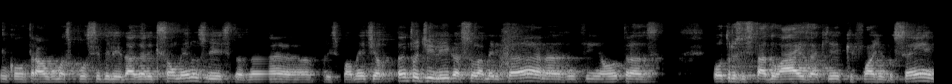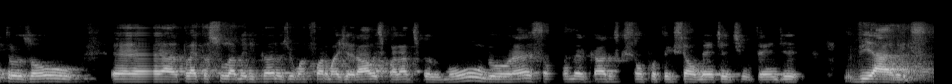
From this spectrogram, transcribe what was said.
encontrar algumas possibilidades ali que são menos vistas, né? principalmente tanto de ligas sul-americanas, enfim, outras outros estaduais aqui que fogem dos centros ou é, atletas sul-americanos de uma forma geral espalhados pelo mundo, né? São mercados que são potencialmente a gente entende viáveis.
